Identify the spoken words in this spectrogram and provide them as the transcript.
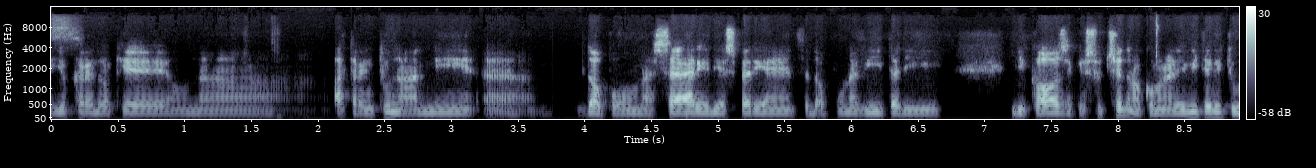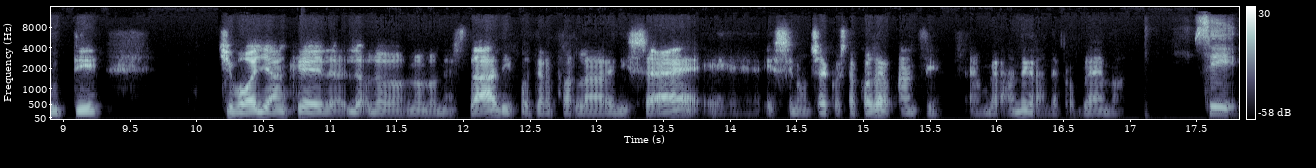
io credo che una, a 31 anni, eh, dopo una serie di esperienze, dopo una vita di, di, cose che succedono come nelle vite di tutti, ci voglia anche l- l- l'onestà di poter parlare di sé e, e se non c'è questa cosa, anzi, è un grande, grande problema. Sì,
